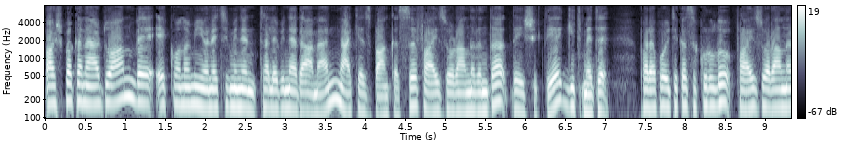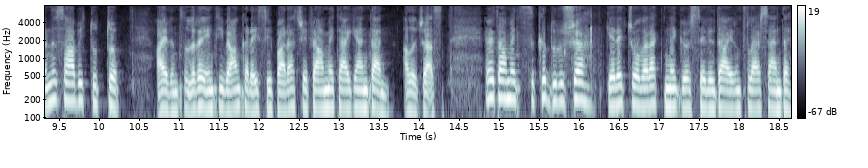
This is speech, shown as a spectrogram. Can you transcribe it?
Başbakan Erdoğan ve ekonomi yönetiminin talebine rağmen Merkez Bankası faiz oranlarında değişikliğe gitmedi. Para Politikası Kurulu faiz oranlarını sabit tuttu. Ayrıntıları NTV Ankara İstihbarat Şefi Ahmet Ergen'den alacağız. Evet Ahmet sıkı duruşa gerekçe olarak ne gösterildi ayrıntılar sende.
